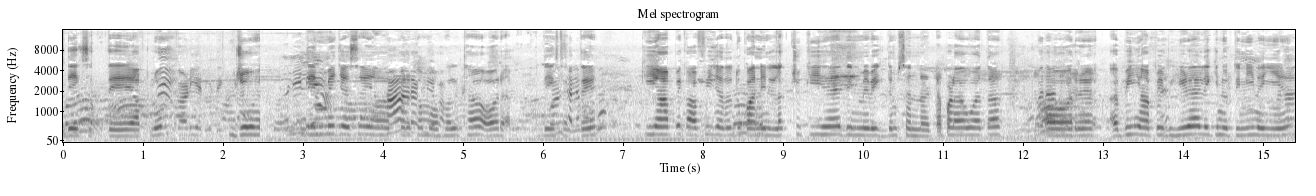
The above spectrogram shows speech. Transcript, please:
देख सकते हैं आप लोग। जो है दिन में जैसा यहाँ पर का माहौल था और देख सकते हैं। कि यहाँ पे काफ़ी ज़्यादा दुकानें लग चुकी है। दिन में भी एकदम सन्नाटा पड़ा हुआ था और अभी यहाँ पे भीड़ है, लेकिन उतनी नहीं है,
